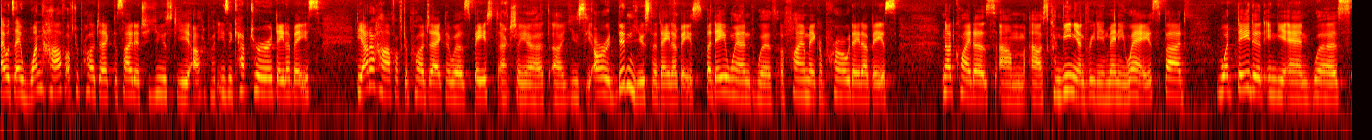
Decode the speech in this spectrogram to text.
I would say one half of the project decided to use the Arthropod Easy Capture database the other half of the project that was based actually at uh, UCR didn't use the database, but they went with a FileMaker Pro database, not quite as, um, as convenient really in many ways, but what they did in the end was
